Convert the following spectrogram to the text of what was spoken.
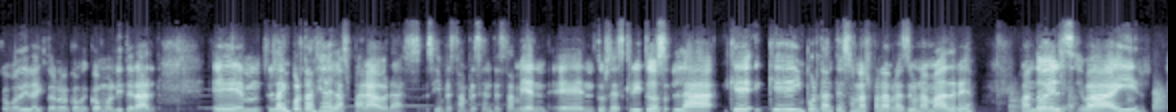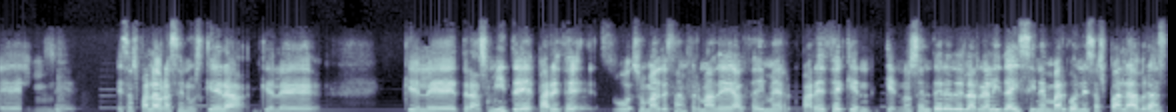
como, directo, ¿no? como, literal. Em, la importancia de las palabras siempre están presentes también en tus escritos. La, qué, qué, importantes son las palabras de una madre cuando él se va a ir. Em, esas palabras en euskera que le, que le transmite, parece, su, madre está enferma de Alzheimer, parece que, no se entere de la realidad y sin embargo en esas palabras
